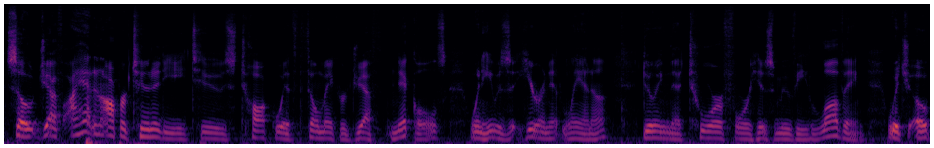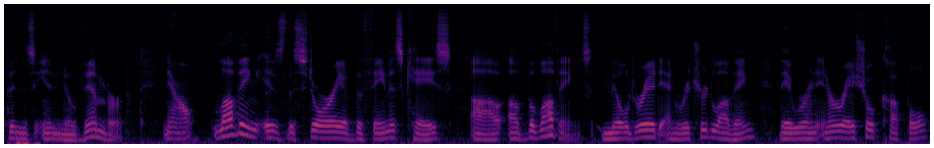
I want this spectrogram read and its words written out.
So, Jeff, I had an opportunity to talk with filmmaker Jeff Nichols when he was here in Atlanta doing the tour for his movie Loving, which opens in November. Now, Loving is the story of the famous case uh, of the Lovings, Mildred and Richard Loving. They were an interracial couple.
